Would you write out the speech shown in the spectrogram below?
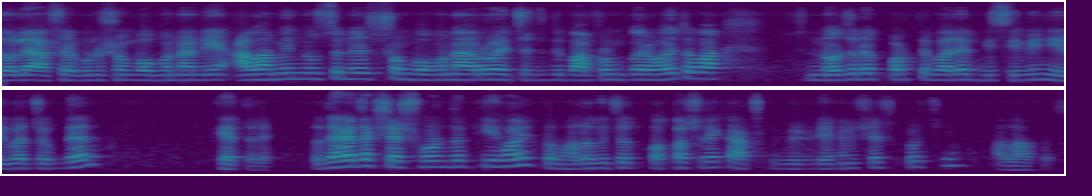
দলে আসার কোনো সম্ভাবনা নেই। আলামিন হোসেনের সম্ভাবনা রয়েছে যদি পারফর্ম করে হয়তো বা নজরে পড়তে পারে বিসিবি নির্বাচকদের ক্ষেত্রে। তো দেখা যাক শেষ পর্যন্ত কি হয়। তো ভালো কিছু প্রত্যাশা রেখে আজকের ভিডিওটি এখানে শেষ করছি। আল্লাহ হাফেজ।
